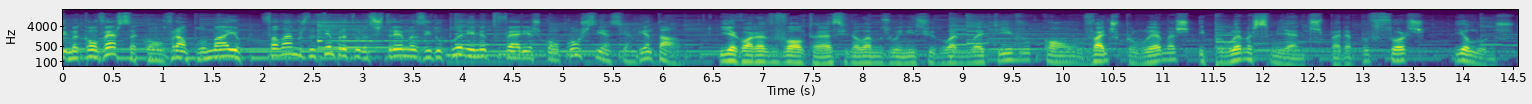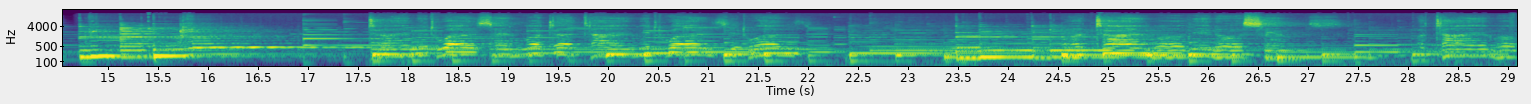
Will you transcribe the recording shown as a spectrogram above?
última conversa, com o verão pelo meio, falamos de temperaturas extremas e do planeamento de férias com consciência ambiental. E agora de volta assinalamos o início do ano letivo com velhos problemas e problemas semelhantes para professores e alunos. Time it was and what a time it was, it was A time of innocence, a time of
